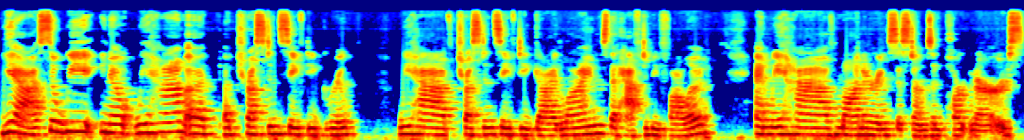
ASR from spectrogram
Yeah. So we you know we have a, a trust and safety group. We have trust and safety guidelines that have to be followed. And we have monitoring systems and partners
